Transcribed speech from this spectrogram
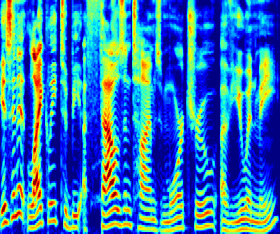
isn't it likely to be a thousand times more true of you and me?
